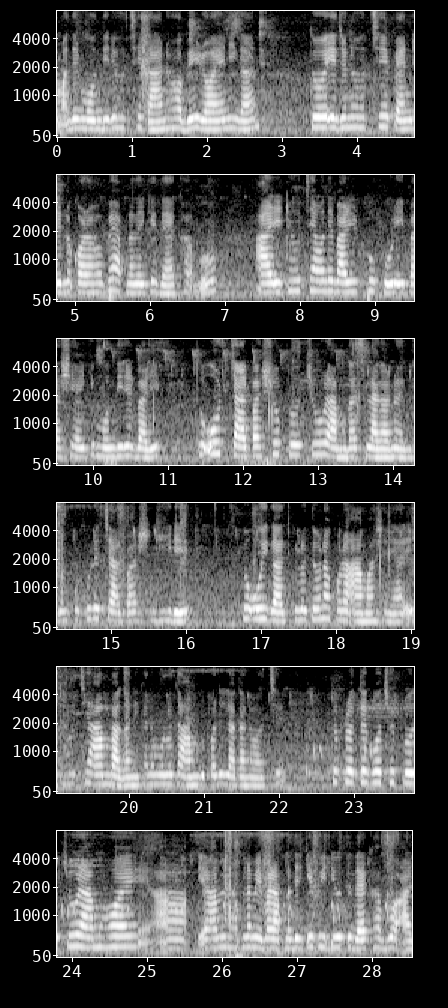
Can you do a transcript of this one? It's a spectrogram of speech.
আমাদের মন্দিরে হচ্ছে গান হবে, রয়ানি গান। তো এজন্য হচ্ছে প্যান্ডেলও করা হবে, আপনাদেরকে দেখাবো। আর এটা হচ্ছে আমাদের বাড়ির পুকুর, এই পাশে আর কি মন্দিরের বাড়ির তো ওর চারপাশেও প্রচুর আম গাছ লাগানো, একদম পুকুরের চারপাশ ঘিরে। তো ওই গাছগুলোতেও না কোনো আম আসেনি। আর এটা হচ্ছে আম বাগান, এখানে মূলত আমরুপালি লাগানো আছে। তো প্রত্যেক বছর প্রচুর আম হয়। আমি ভাবলাম এবার আপনাদেরকে ভিডিওতে দেখাবো। আর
